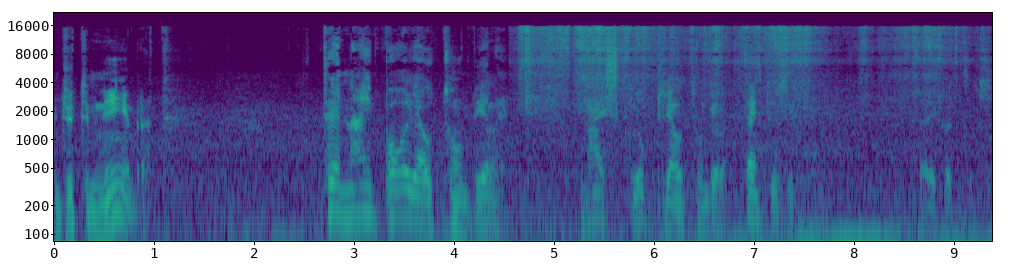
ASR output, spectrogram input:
Međutim, nije, brate. Te najbolje automobile, najskluplje automobile. Thank you, Ziki. Very good, Ziki.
